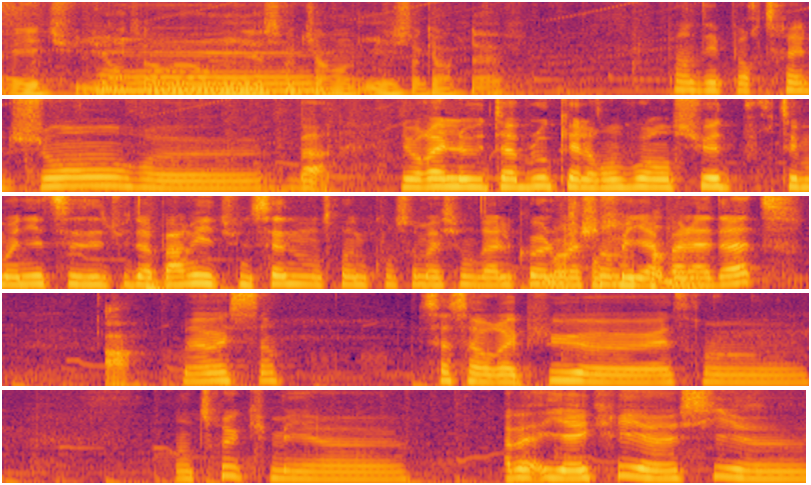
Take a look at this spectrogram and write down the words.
Elle est étudiante en- en Euh. 1940 1949. peint des portraits de genre. Bah, il y aurait le tableau qu'elle renvoie en Suède pour témoigner de ses études à Paris, est une scène montrant une consommation d'alcool, machin, mais il n'y a pas la date. Ah. Ouais, ouais, c'est ça. Ça, ça aurait pu euh, être un... un truc, mais. euh, Ah bah, il y a écrit, euh, si. euh,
